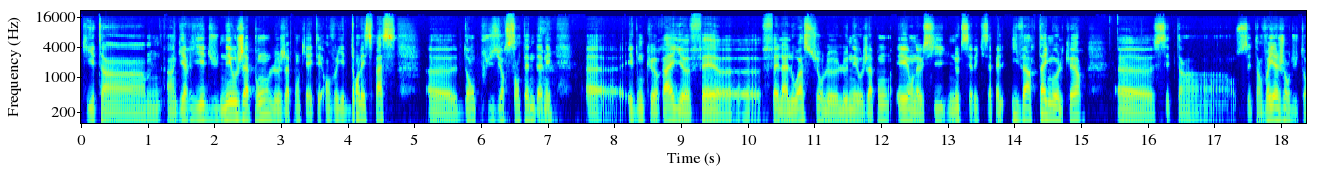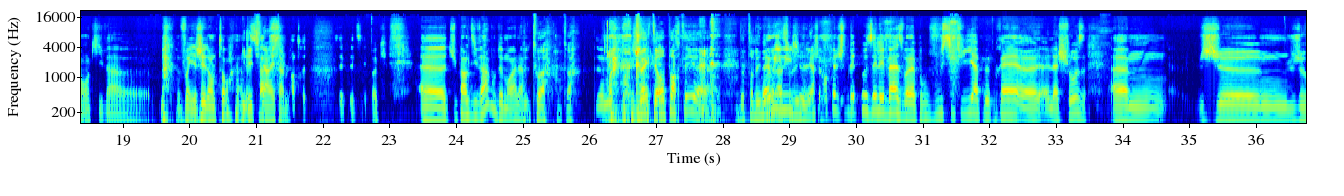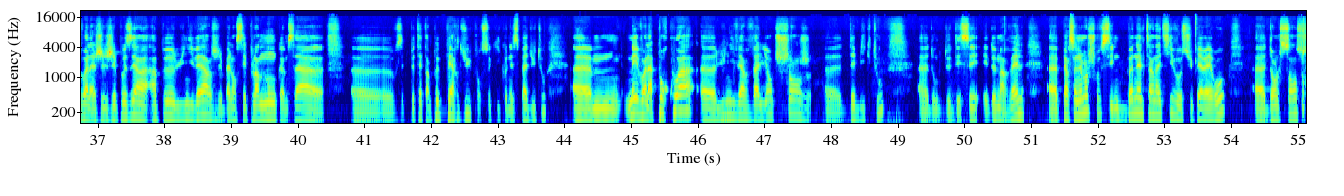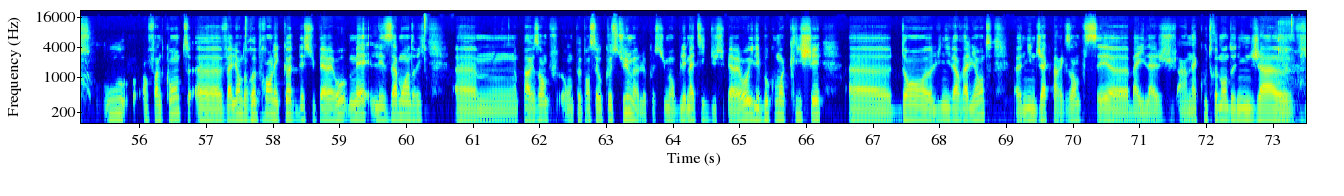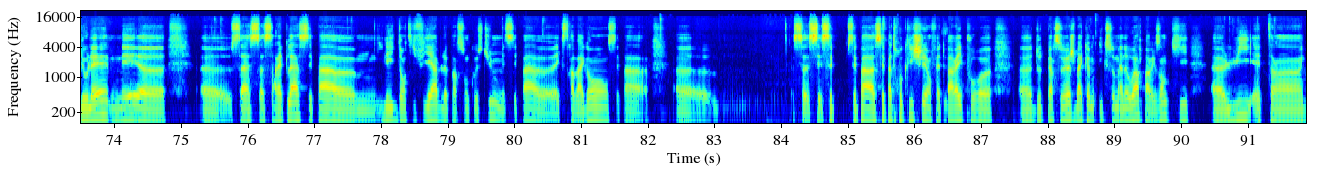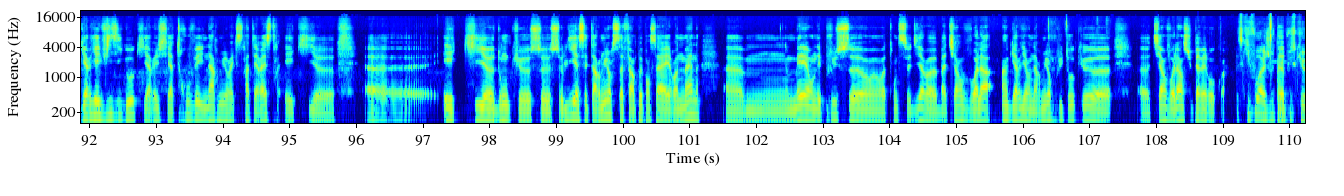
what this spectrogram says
qui est un guerrier du Néo-Japon, le Japon qui a été envoyé dans l'espace dans plusieurs centaines d'années. Euh, et donc euh, Rai euh, fait, fait la loi sur le, le Néo-Japon. Et on a aussi une autre série qui s'appelle Ivar Time Walker. c'est un, c'est un voyageur du temps qui va voyager dans le temps. Il est inarrêtable. Entre ces, époques. tu parles d'Ivar ou de moi là? Toi, toi. je vois que tu es emporté dans ton bah oui, oui, en fait, je voulais poser les bases voilà, pour que vous situiez à peu près la chose je, voilà, j'ai posé un, peu l'univers, j'ai balancé plein de noms comme ça. Euh, euh, vous êtes peut-être un peu perdu pour ceux qui connaissent pas du tout. Euh, mais voilà, pourquoi l'univers Valiant change des Big Two, donc de DC et de Marvel? personnellement, je trouve que c'est une bonne alternative aux super-héros dans le sens où, en fin de compte, Valiant reprend les codes des super-héros, mais les amoindrit par exemple, on peut penser au costume, le costume emblématique du super-héros. Il est beaucoup moins cliché dans l'univers Valiant. Ninjak, par exemple, c'est, bah, il a un accoutrement de ninja violet, mais ça, ça s'arrête là. C'est pas, il est identifiable par son costume, mais c'est pas extravagant, c'est pas c'est pas c'est pas trop cliché en fait. Pareil pour euh, euh, d'autres personnages, bah, comme Ixo Manowar par exemple, qui euh, lui est un guerrier visigoth qui a réussi à trouver une armure extraterrestre et qui et qui donc se, se, lie à cette armure. Ça fait un peu penser à Iron Man, mais on est plus en train de se dire bah tiens voilà un guerrier en armure plutôt que tiens voilà un super héros quoi. Ce qu'il faut ajouter puisque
